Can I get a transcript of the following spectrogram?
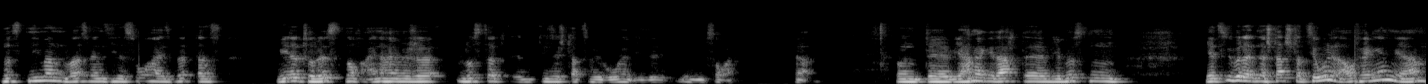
nutzt niemandem was, wenn es hier so heiß wird, dass weder Tourist noch Einheimischer Lust hat, diese Stadt zu bewohnen, diese im Sommer. Ja. Und äh, wir haben ja gedacht, äh, wir müssten jetzt überall in der Stadt Stationen aufhängen. Ja,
